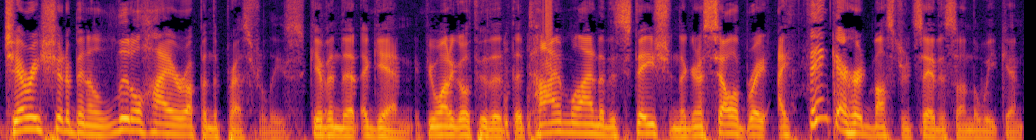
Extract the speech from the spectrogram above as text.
Jerry should have been a little higher up in the press release, given that, again, if you want to go through the, the timeline of the station, they're going to celebrate. I think I heard Mustard say this on the weekend.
